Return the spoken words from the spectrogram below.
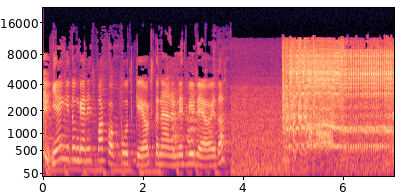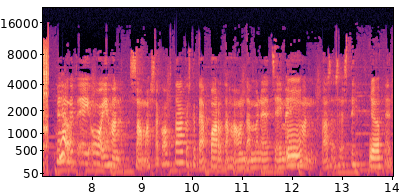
Jengi tunkee niitä pakoputkia, onks te nähnyt niitä videoita? Nehän nyt ei oo ihan samassa kohtaa, koska tää partahan on tämmönen, että se ei mene mm. ihan tasaisesti. Joo. Et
